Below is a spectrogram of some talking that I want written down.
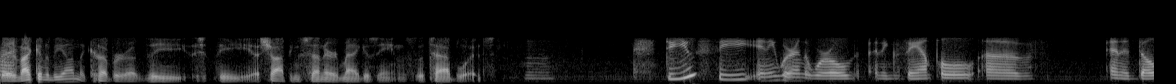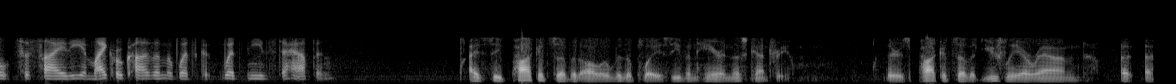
They're not going to be on the cover of the the shopping center magazines, the tabloids. Do you see anywhere in the world an example of an adult society, a microcosm of what's what needs to happen? I see pockets of it all over the place, even here in this country. There's pockets of it usually around a, a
